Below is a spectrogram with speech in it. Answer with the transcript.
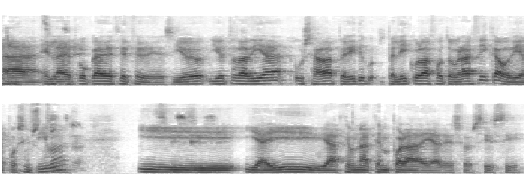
ah, en la época de CCDs. Yo, yo todavía usaba película fotográfica o diapositivas. Y, ahí hace una temporada ya de eso, sí, sí.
